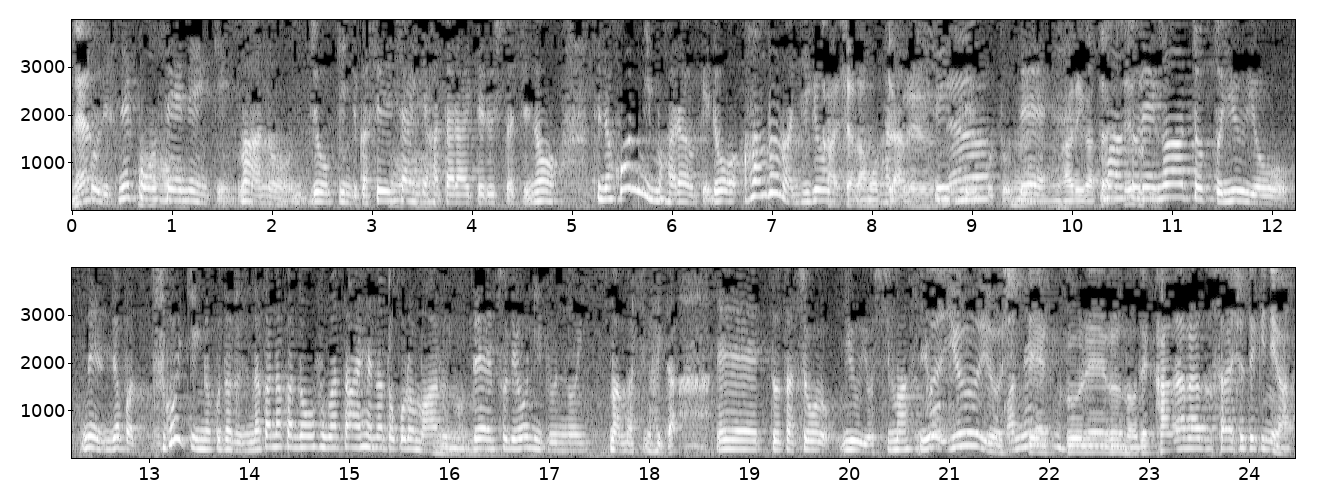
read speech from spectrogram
ね。そうですね。厚生年金。まああの常勤というか正社員で働いてる人たちのでね本人も払うけど半分は事業会社が持ってくれるね。払うしということで、うんありがたいまあそれがちょっと猶予ねやっぱすごい金額なのでなかなか納付が大変なところもあるので、それを2分の1まあ間違えた。えーっと多少猶予しますよ。猶予してくれるので必ず最終的にはは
